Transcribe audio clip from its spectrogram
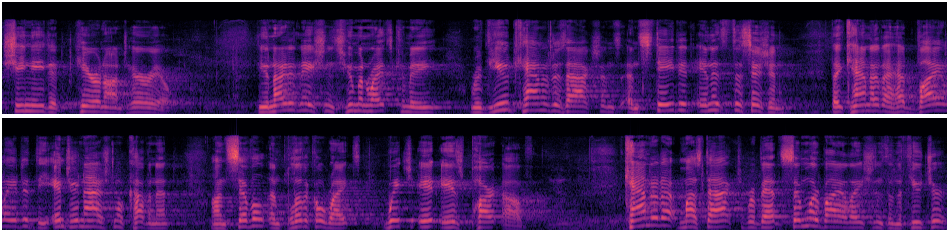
she needed here in Ontario. The United Nations Human Rights Committee reviewed Canada's actions and stated in its decision that Canada had violated the International Covenant on Civil and Political Rights, which it is part of. Canada must act to prevent similar violations in the future,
